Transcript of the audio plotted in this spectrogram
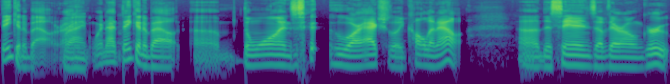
thinking about, right? Right. We're not thinking about um, the ones who are actually calling out uh, the sins of their own group,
